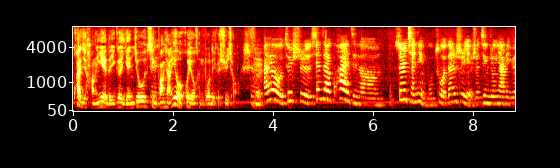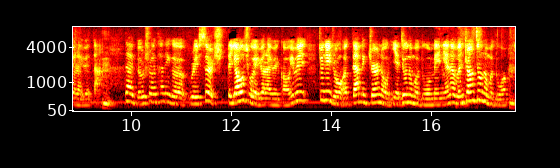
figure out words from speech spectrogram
会计行业的一个研究性方向又会有很多的一个需求。是对，还有就是现在会计呢，虽然前景不错，但是也是竞争压力越来越大。嗯。再比如说，它那个 research 的要求也越来越高，因为就那种 academic journal 也就那么多，每年的文章就那么多。嗯。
